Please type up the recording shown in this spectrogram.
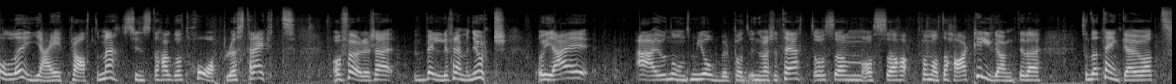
Alle jeg prater med, syns det har gått håpløst treigt og føler seg veldig fremmedgjort. Og jeg er jo noen som jobber på et universitet, og som også på en måte har tilgang til det. Så da tenker jeg jo at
